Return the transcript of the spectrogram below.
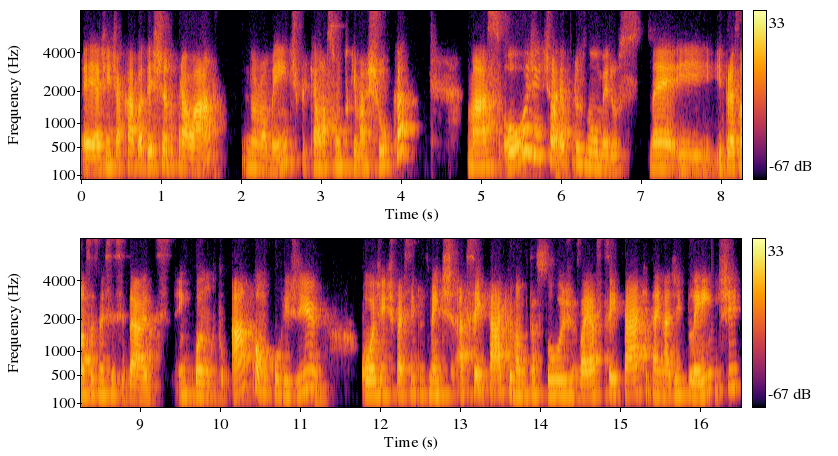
É, a gente acaba deixando para lá, normalmente, porque é um assunto que machuca, mas ou a gente olha para os números né, e, e para as nossas necessidades enquanto há como corrigir, ou a gente vai simplesmente aceitar que o nome está sujo, vai aceitar que está inadimplente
